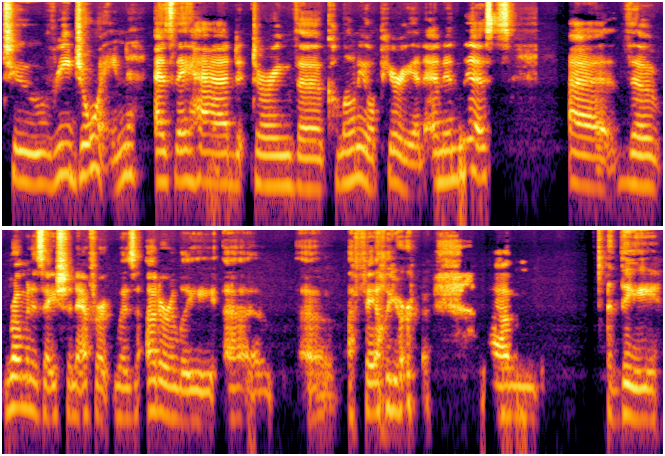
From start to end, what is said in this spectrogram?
to rejoin as they had during the colonial period and in this uh, the Romanization effort was utterly uh, a, a, failure. um, the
